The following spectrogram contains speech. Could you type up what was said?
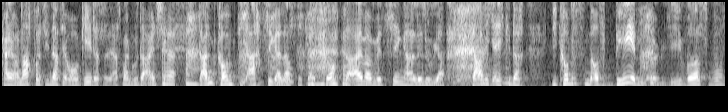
kann ich auch nachvollziehen. Dachte ich auch, okay, das ist erstmal ein guter Einstieg. Ja. Dann kommt die 80er-Lastigkeit. Dr. Alba mit Sing Halleluja. Da habe ich echt gedacht, wie kommst du denn auf den irgendwie? Was, wo,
